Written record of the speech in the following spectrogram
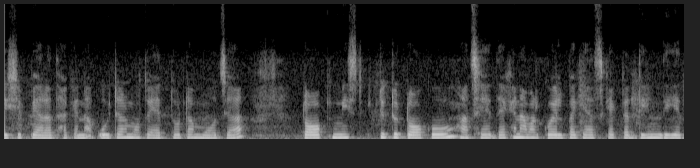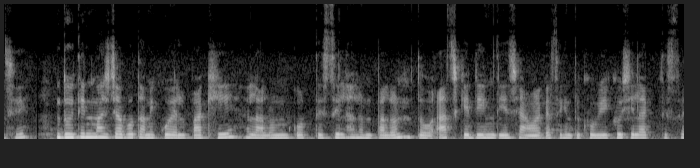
দেশি পেয়ারা থাকে না, ওইটার মতো এতটা মজা। টক মিষ্টি, একটু একটু টকও আছে। দেখেন আমার কোয়েল পাখি আজকে একটা ডিম দিয়েছে। দুই তিন মাস যাবত আমি কোয়েল পাখি লালন করতেছি, লালন পালন। তো আজকে ডিম দিয়েছে, আমার কাছে কিন্তু খুবই খুশি লাগতেছে।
